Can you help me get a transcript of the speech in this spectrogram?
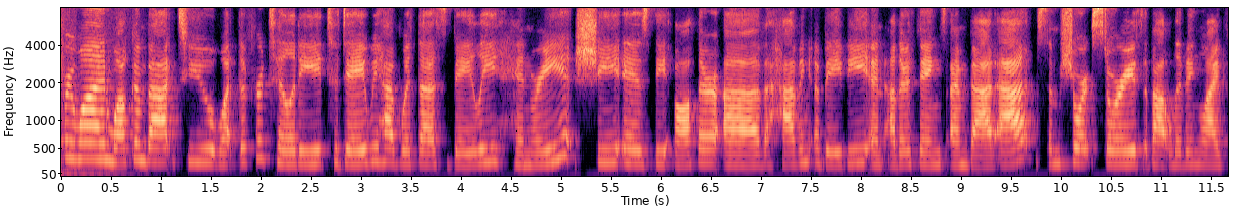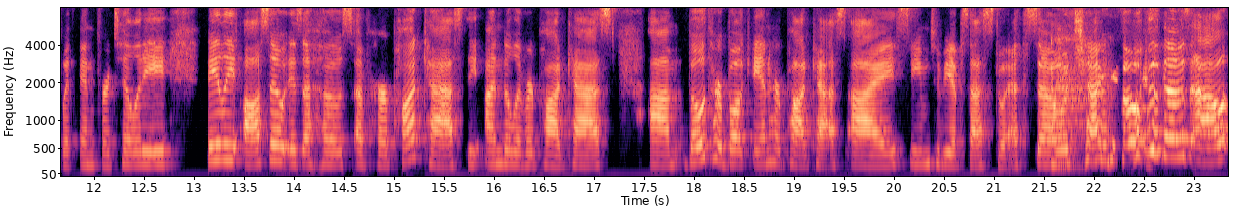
Everyone. Welcome back to What the Fertility. Today we have with us Bailey Henry. She is the author of Having a Baby and Other Things I'm Bad At, some short stories about living life with infertility. Bailey also is a host of her podcast, the Undelivered Podcast. Um, both her book and her podcast, I seem to be obsessed with. So check both of those out.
